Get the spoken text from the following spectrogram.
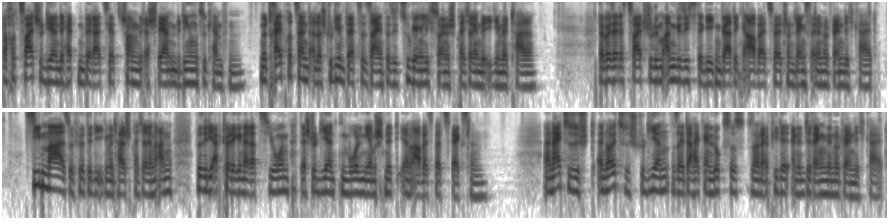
Doch Zweitstudierende hätten bereits jetzt schon mit erschwerenden Bedingungen zu kämpfen. Nur drei Prozent aller Studienplätze seien für sie zugänglich, so eine Sprecherin der IG Metall. Dabei sei das Zweitstudium angesichts der gegenwärtigen Arbeitswelt schon längst eine Notwendigkeit. Siebenmal, so führte die IG Metall-Sprecherin an, würde die aktuelle Generation der Studierenden wohl in ihrem Schnitt ihren Arbeitsplatz wechseln. Erneut zu, studieren sei daher kein Luxus, sondern eine drängende Notwendigkeit.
